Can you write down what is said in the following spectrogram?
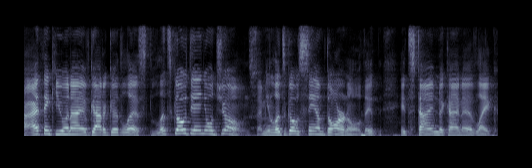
I think you and I have got a good list. Let's go Daniel Jones. I mean, let's go Sam Darnold. It, it's time to kind of like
